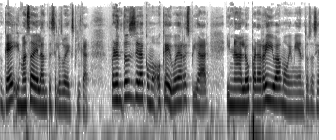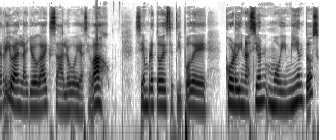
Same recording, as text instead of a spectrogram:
¿Ok? Y más adelante se los voy a explicar. Pero entonces era como, ok, voy a respirar, inhalo para arriba, movimientos hacia arriba, en la yoga exhalo, voy hacia abajo. Siempre todo este tipo de coordinación, movimientos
